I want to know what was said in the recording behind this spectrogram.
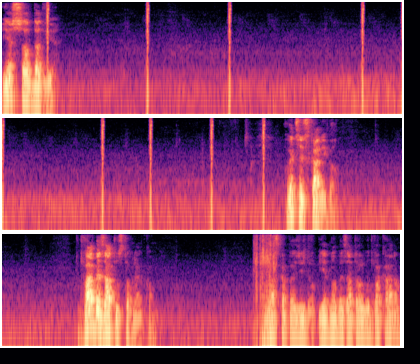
Jeszcze odda dwie. Wycyskali go. Dwa bezatu z tą ręką. Łaska powiedzieć jedno bezato albo dwa kara.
